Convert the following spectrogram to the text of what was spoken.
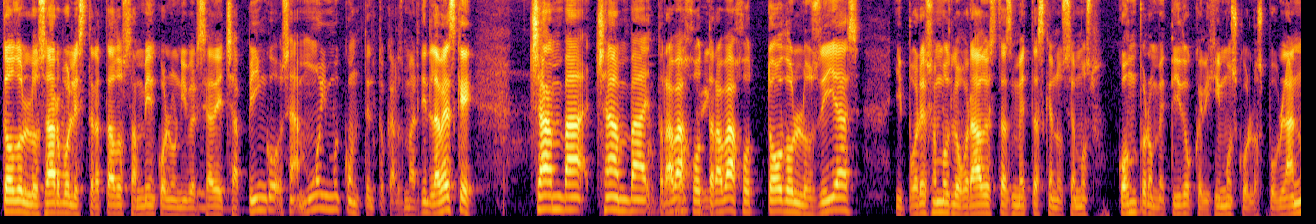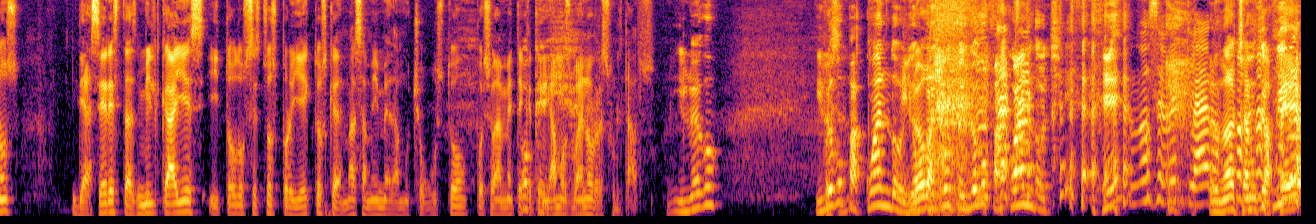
todos los árboles tratados también con la Universidad de Chapingo, o sea, muy, muy contento, Carlos Martín. La verdad es que chamba, chamba, trabajo, trabajo todos los días y por eso hemos logrado estas metas que nos hemos comprometido, que dijimos con los poblanos, de hacer estas mil calles y todos estos proyectos que además a mí me da mucho gusto, pues obviamente que tengamos buenos resultados. ¿Y luego? ¿Y luego para cuándo? Pues, y Yo luego- pregunto, ¿y luego para cuándo? ¿Eh? No se ve claro. Pues no, echar un café.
